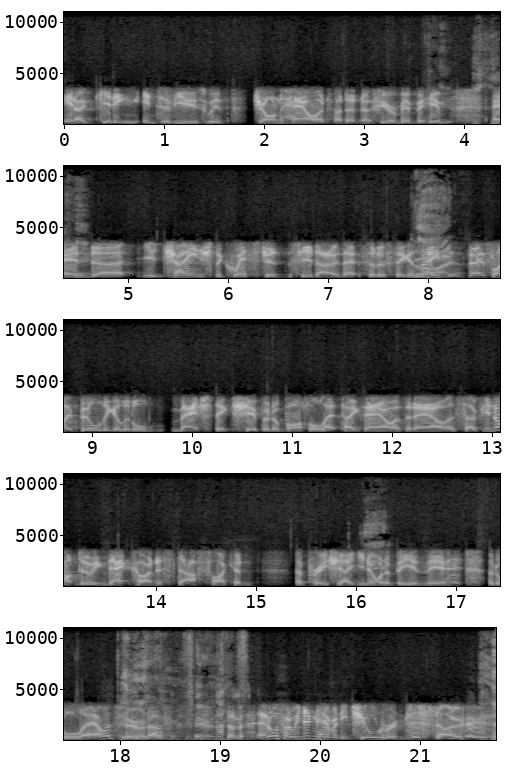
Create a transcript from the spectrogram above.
you know, getting interviews with John Howard. I don't know if you remember him, and uh, you'd change the questions, you know, that sort of thing. And they, that's like building a little matchstick ship in a bottle. That takes hours and hours. So if you're not doing that kind of stuff, I can appreciate you don't want to be in there at all hours. Fair enough. Fair enough. and also, we didn't have any children, so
